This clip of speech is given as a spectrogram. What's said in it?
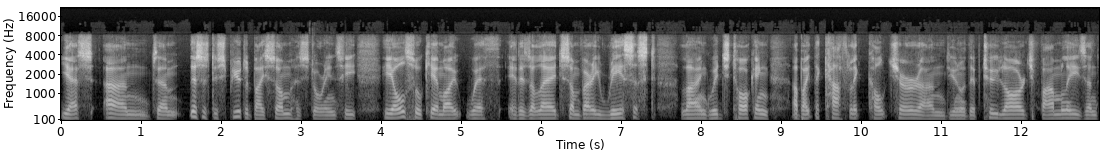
Yes, and um, this is disputed by some historians. He he also came out with, it is alleged, some very racist language, talking about the Catholic culture and you know the two large families, and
